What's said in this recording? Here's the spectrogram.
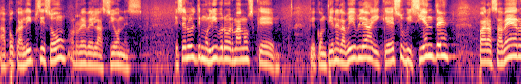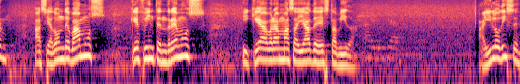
Apocalipsis o Revelaciones. Es el último libro, hermanos, que, que contiene la Biblia y que es suficiente para saber hacia dónde vamos, qué fin tendremos y qué habrá más allá de esta vida. Ahí lo dice.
